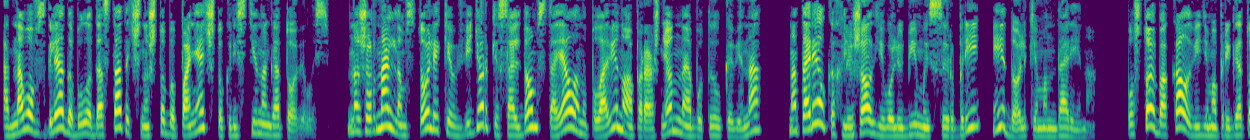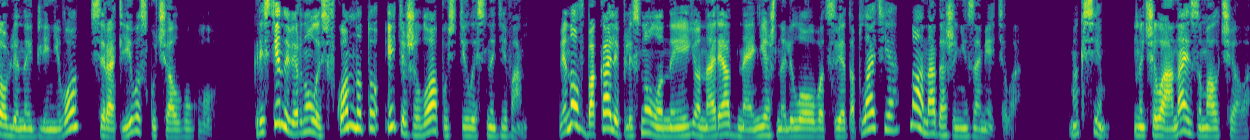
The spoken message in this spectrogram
Одного взгляда было достаточно, чтобы понять, что Кристина готовилась. На журнальном столике в ведерке со льдом стояла наполовину опорожненная бутылка вина, на тарелках лежал его любимый сыр бри и дольки мандарина. Пустой бокал, видимо, приготовленный для него, сиротливо скучал в углу. Кристина вернулась в комнату и тяжело опустилась на диван. Вино в бокале плеснуло на ее нарядное нежно-лилового цвета платье, но она даже не заметила. «Максим», — начала она и замолчала.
